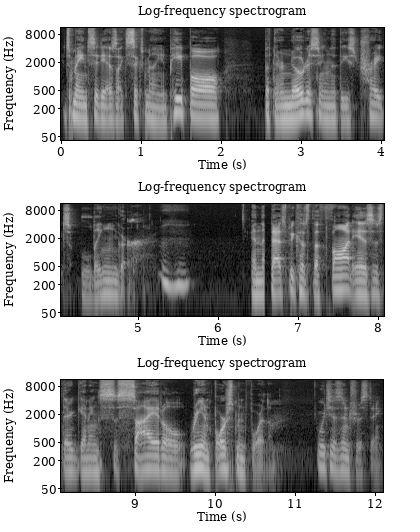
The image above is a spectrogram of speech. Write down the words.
its main city has like six million people, but they're noticing that these traits linger. Mm-hmm. And that's because the thought is is they're getting societal reinforcement for them, which is interesting.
